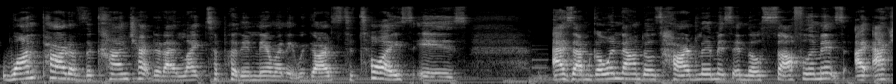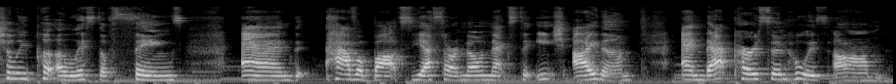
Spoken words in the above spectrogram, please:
one part of the contract that I like to put in there when it regards to toys is as I'm going down those hard limits and those soft limits, I actually put a list of things and have a box yes or no next to each item and that person who is um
